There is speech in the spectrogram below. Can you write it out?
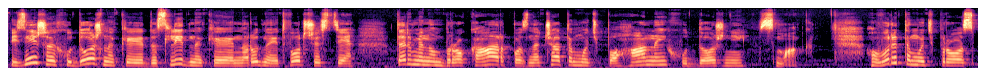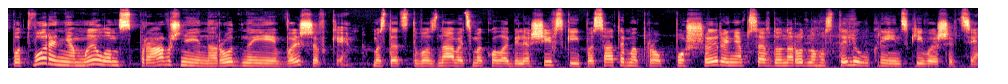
Пізніше художники, дослідники народної творчості терміном брокар позначатимуть поганий художній смак. Говоритимуть про спотворення милом справжньої народної вишивки. Мистецтвознавець Микола Біляшівський писатиме про поширення псевдонародного стилю в українській вишивці,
